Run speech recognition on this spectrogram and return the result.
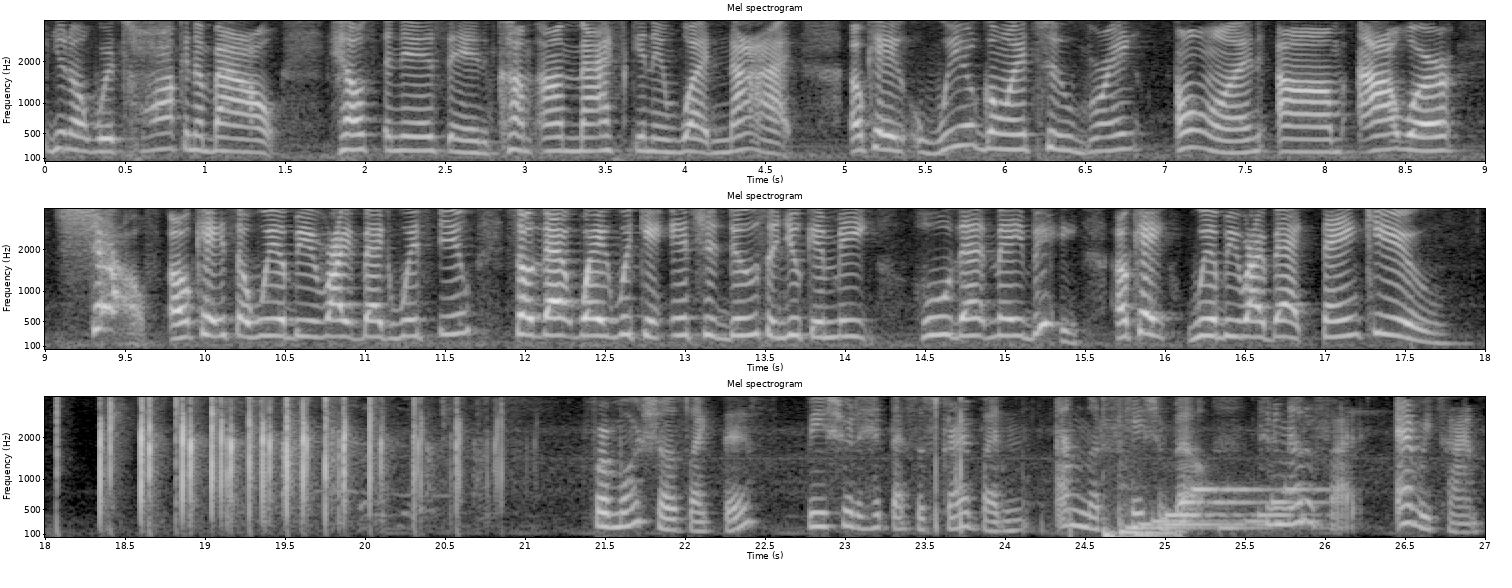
you know we're talking about healthiness and come unmasking and whatnot, okay, we're going to bring on um, our shelf. Okay, so we'll be right back with you, so that way we can introduce and you can meet who that may be. Okay, we'll be right back. Thank you. For more shows like this, be sure to hit that subscribe button and the notification bell to be notified every time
